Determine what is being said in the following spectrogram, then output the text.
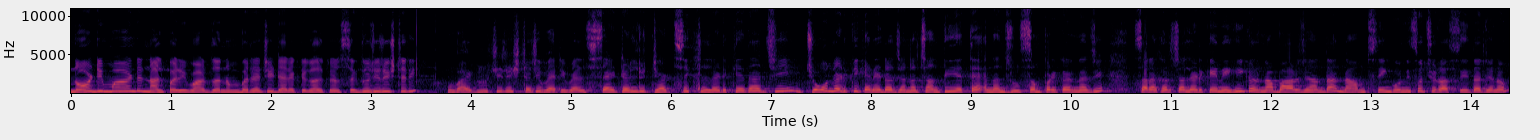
no demand ਨਾਲ ਪਰਿਵਾਰ ਦਾ ਨੰਬਰ ਹੈ ਜੀ ਡਾਇਰੈਕਟ ਗੱਲ ਕਰ ਸਕਦੇ ਹੋ ਜੀ ਰਿਸ਼ਤੇ ਦੀ? ਵਾਹਿਗੁਰੂ ਜੀ ਰਿਸ਼ਤਾ ਜੀ ਵੈਰੀ ਵੈਲ ਸੈਟਲਡ ਜੱਟ ਸਿੱਖ ਲੜਕੇ ਦਾ ਜੀ, ਜੋ ਲੜਕੀ ਕੈਨੇਡਾ ਜਾਣਾ ਚਾਹती ਹੈ ਤਾਂ ਇਹਨਾਂ ਜ਼ਰੂਰ ਸੰਪਰਕ ਕਰਨਾ ਜੀ। ਸਾਰਾ ਖਰਚਾ ਲੜਕੇ ਨੇ ਹੀ ਕਰਨਾ, ਬਾਹਰ ਜਾਣ ਦਾ। ਨਾਮ ਸਿੰਘ 1984 ਦਾ ਜਨਮ।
